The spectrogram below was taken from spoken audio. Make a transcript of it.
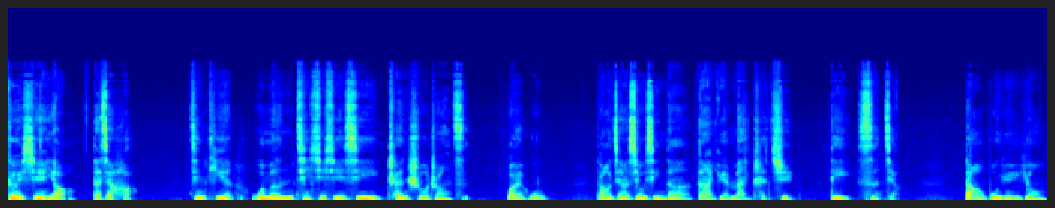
各位学友，大家好！今天我们继续学习《禅说庄子外物》，道家修行的大圆满程序第四讲“道不欲庸，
